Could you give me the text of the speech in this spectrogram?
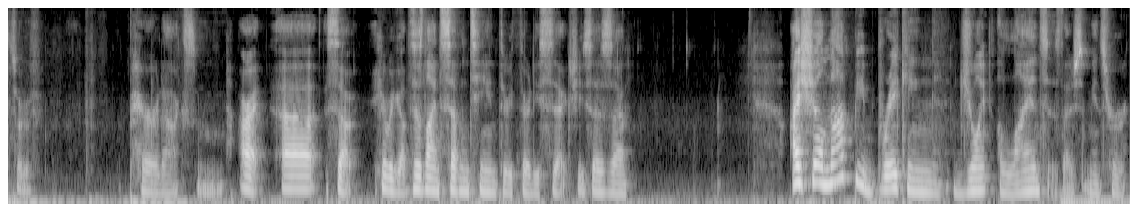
sort of paradox. All right, uh, so here we go. This is line 17 through 36. She says, uh, I shall not be breaking joint alliances. That just means her,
